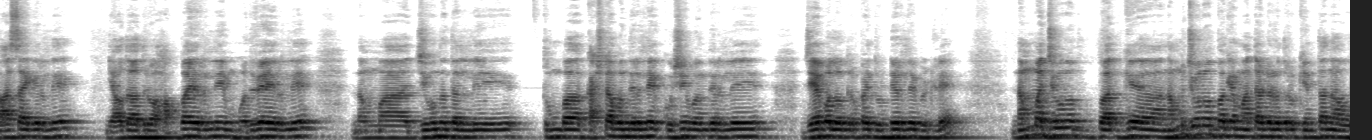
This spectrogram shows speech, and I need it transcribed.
ಪಾಸ್ ಆಗಿರಲಿ, ಯಾವುದಾದ್ರೂ ಹಬ್ಬ ಇರಲಿ, ಮದುವೆ ಇರಲಿ, ನಮ್ಮ ಜೀವನದಲ್ಲಿ ತುಂಬ ಕಷ್ಟ ಬಂದಿರಲಿ, ಖುಷಿ ಬಂದಿರಲಿ, ಜೇಬಲ್ಲಿ ಒಂದು ರೂಪಾಯಿ ದುಡ್ಡಿರಲಿ ಬಿಡಲಿ, ನಮ್ಮ ಜೀವನದ ಬಗ್ಗೆ, ನಮ್ಮ ಜೀವನದ ಬಗ್ಗೆ ಮಾತಾಡಿರೋದ್ರಕ್ಕಿಂತ ನಾವು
